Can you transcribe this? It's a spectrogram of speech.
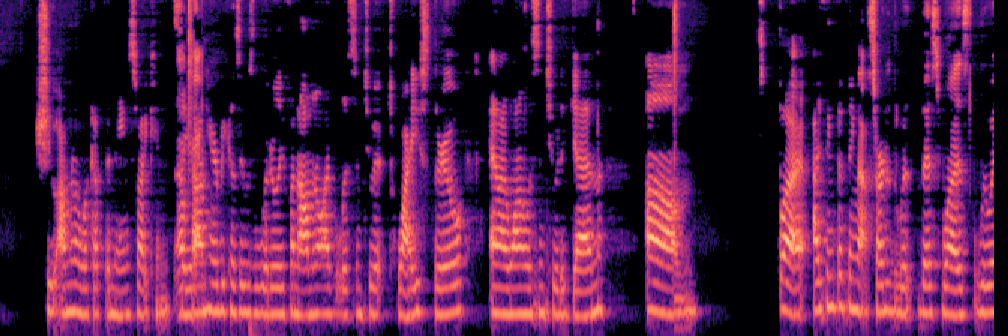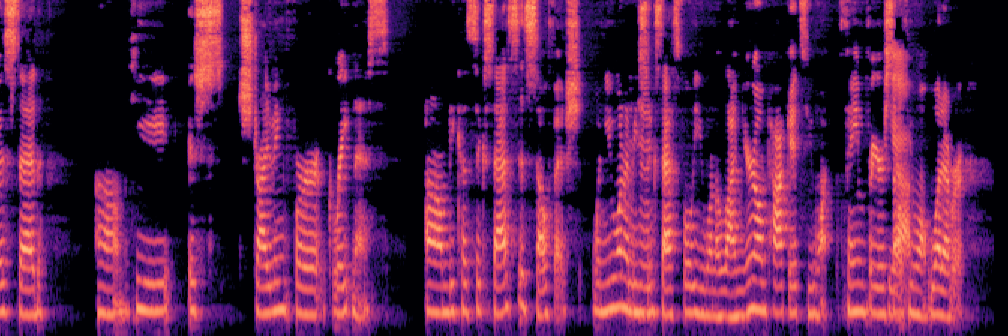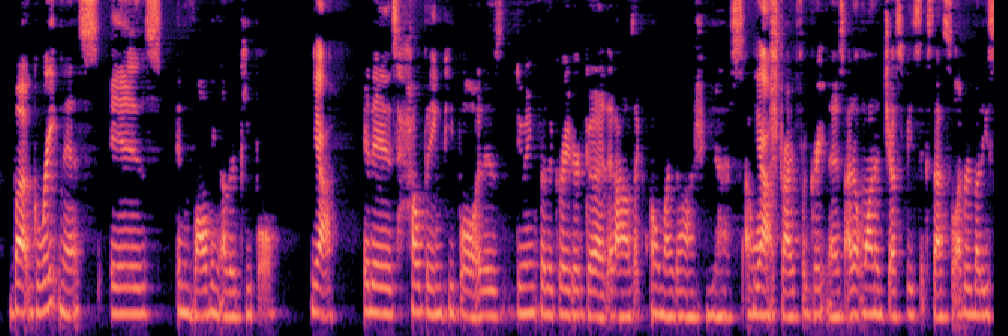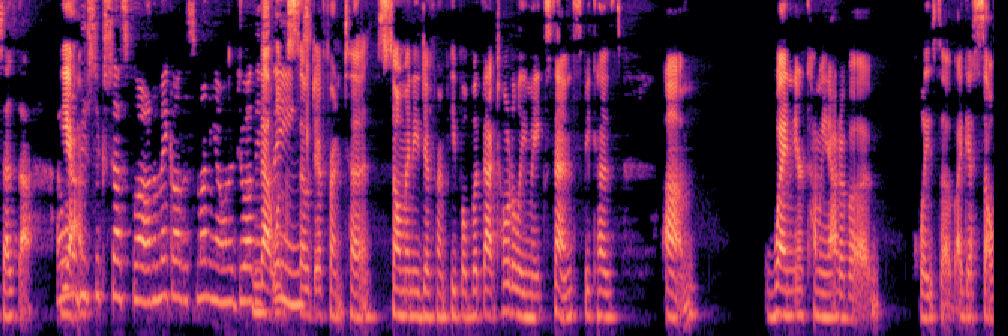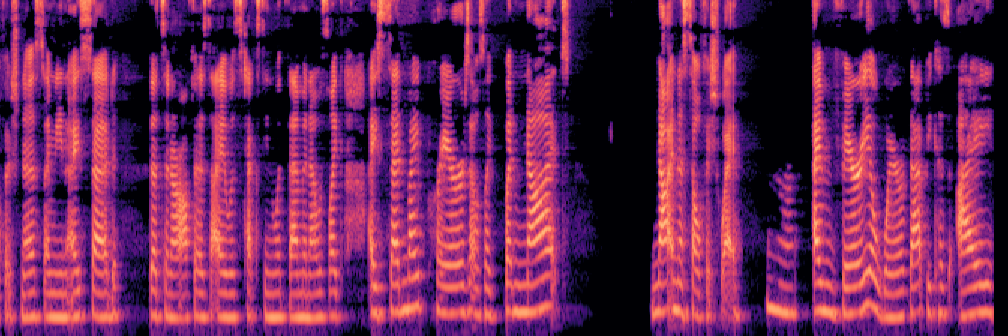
Shoot, I'm gonna look up the name so I can say it on here because it was literally phenomenal. I've listened to it twice through, and I want to listen to it again. Um, but I think the thing that started with this was Lewis said um, he is striving for greatness um, because success is selfish. When you want to be Mhm. successful, you want to line your own pockets, you want fame for yourself, Yeah. you want whatever. But greatness is involving other people. Yeah. It is helping people. It is doing for the greater good. And I was like, oh my gosh, yes, I want Yeah. to strive for greatness. I don't want to just be successful. Everybody says that. I want Yeah. to be successful. I want to make all this money. I want to do all these that things. That looks so different to so many different people but that totally makes sense because um when you're coming out of a place of i guess selfishness i mean i said that's in our office i was texting with them and i was like i said my prayers. I was like but not not in a selfish way. Mhm. i'm very aware of that because i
